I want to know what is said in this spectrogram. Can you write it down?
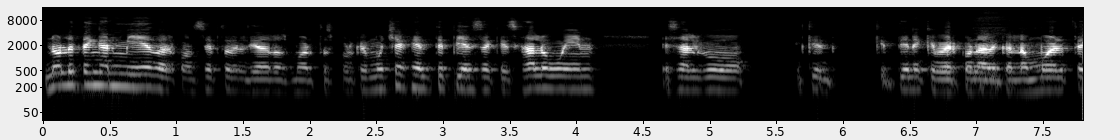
no le tengan miedo al concepto del Día de los Muertos, porque mucha gente piensa que es Halloween, es algo que, que tiene que ver con la, con la, muerte,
